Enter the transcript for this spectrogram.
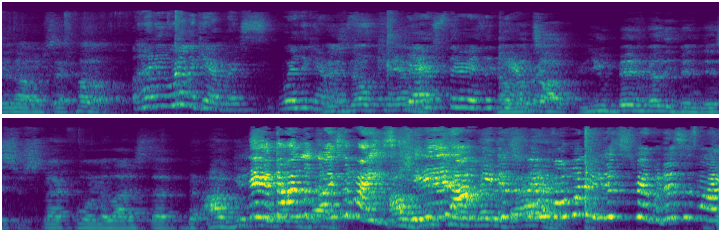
You know what I'm saying? Hold on. Honey, where are the cameras? Where are the cameras? There's no camera. Yes, there is a No, camera. we'll talk. You've been really been disrespectful and a lot of stuff, but I'll get Nigga, you. don't another look like somebody's I'll kid. I'm being another disrespectful. bag. I'm being disrespectful. This is my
